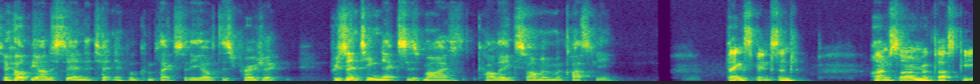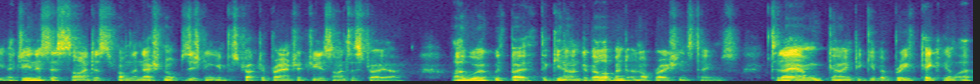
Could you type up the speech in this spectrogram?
To help you understand the technical complexity of this project, presenting next is my colleague Simon McClusky. Thanks, Vincent. I'm Simon McClusky, a GNSS scientist from the National Positioning Infrastructure Branch at Geoscience Australia. I work with both the GINAN development and operations teams. Today I'm going to give a brief technical,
